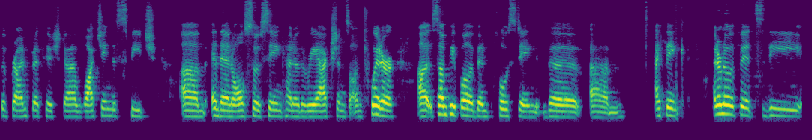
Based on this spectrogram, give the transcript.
the Pran Pratishtha, watching the speech, um, and then also seeing kind of the reactions on Twitter. Uh, some people have been posting the, um, I think, I don't know if it's the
